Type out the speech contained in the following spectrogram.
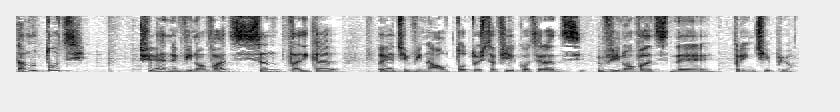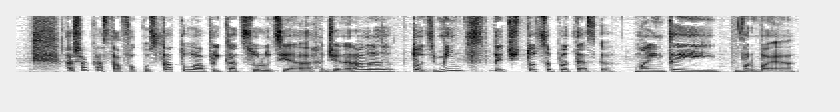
Dar nu toți. Și aia nevinovați sunt, adică ăia ce vin au totuși să fie considerați vinovați de principiu. Așa că asta a făcut statul, a aplicat soluția generală, toți mint, deci toți să plătească. Mai întâi, vorba aia,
